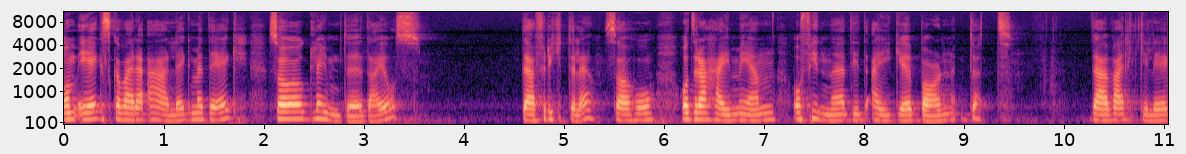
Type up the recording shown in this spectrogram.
om jeg skal være ærlig med deg, så glemte de oss. Det er fryktelig, sa hun, å dra hjem igjen og finne ditt eget barn dødt. Det er virkelig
